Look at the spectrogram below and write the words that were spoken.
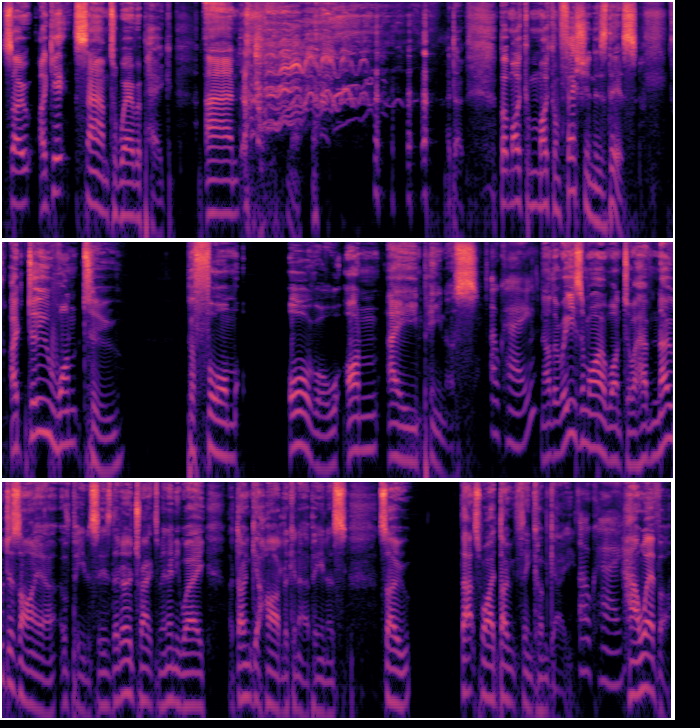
So I get Sam to wear a peg, and. I don't. But my my confession is this: I do want to perform oral on a penis. Okay. Now, the reason why I want to, I have no desire of penises. They don't attract me in any way. I don't get hard looking at a penis. So that's why I don't think I'm gay. Okay. However,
